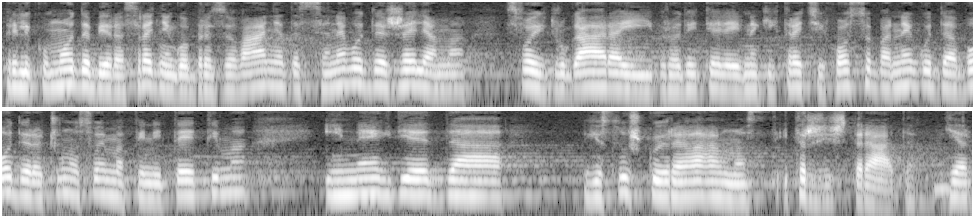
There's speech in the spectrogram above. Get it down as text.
prilikom odabira srednjeg obrazovanja, da se ne vode željama svojih drugara i roditelja i nekih trećih osoba, nego da vode račun o svojim afinitetima i negdje da i osluškuju realnost i tržište rada. Jer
